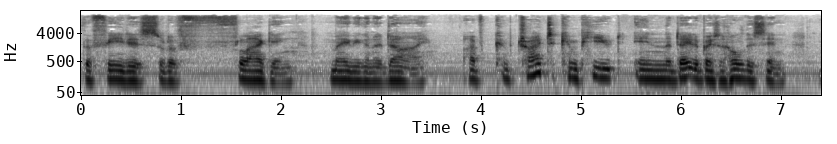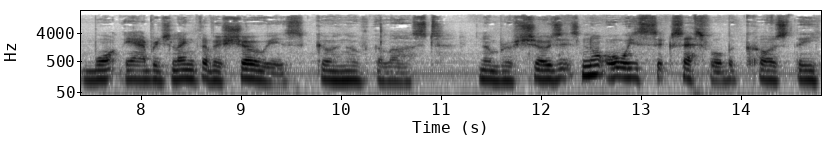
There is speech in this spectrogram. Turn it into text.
the feed is sort of flagging, maybe going to die. I've com- tried to compute in the database I hold this in what the average length of a show is going over the last number of shows. It's not always successful because the,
